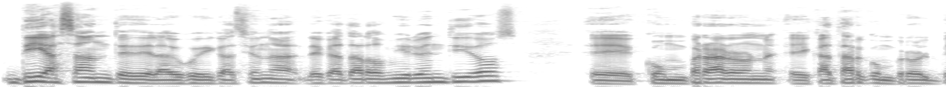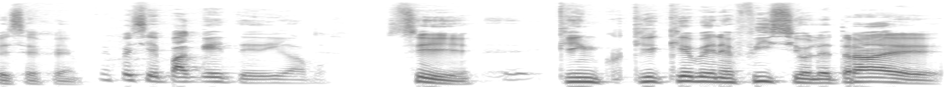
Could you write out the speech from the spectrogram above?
días antes de la adjudicación de Qatar 2022, eh, compraron, Qatar compró el PSG. Una especie de paquete, digamos. Sí, qué beneficio le trae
